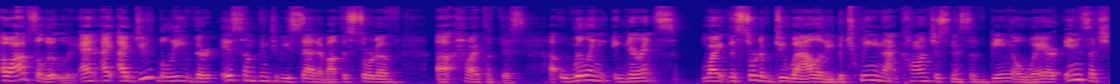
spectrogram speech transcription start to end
Oh, absolutely. And I, I do believe there is something to be said about this sort of, uh, how do I put this? Uh, willing ignorance, right? This sort of duality between that consciousness of being aware in such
